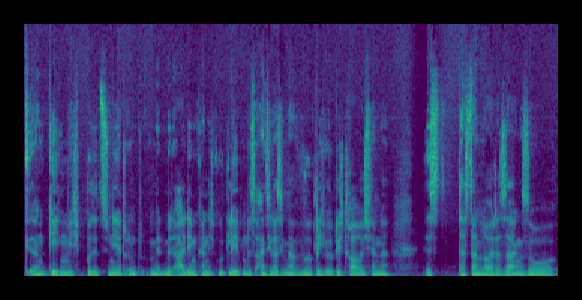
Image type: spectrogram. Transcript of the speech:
gegen mich positioniert und mit, mit all dem kann ich gut leben. Das Einzige, was ich immer wirklich, wirklich traurig finde, ist, dass dann Leute sagen so,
